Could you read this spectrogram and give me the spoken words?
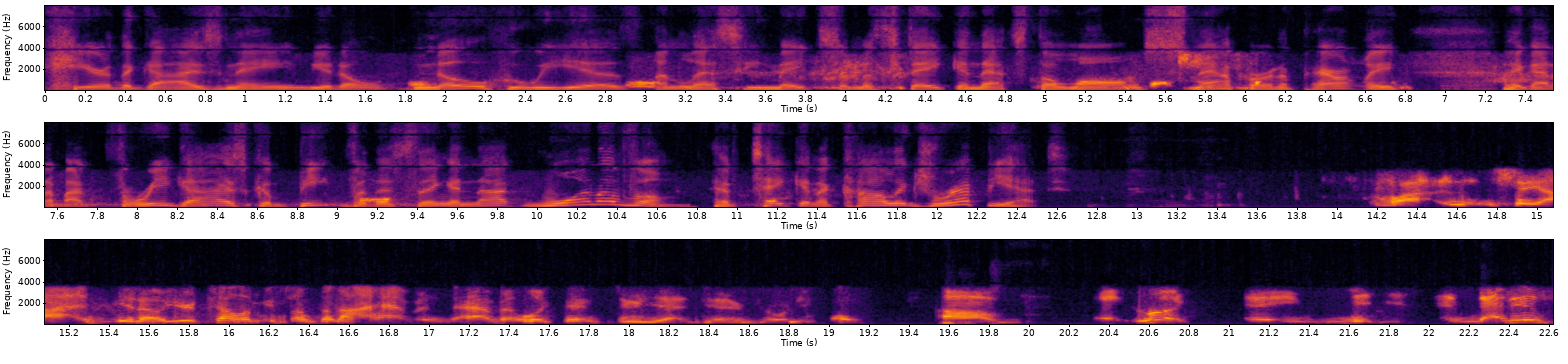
hear the guy's name. You don't know who he is unless he makes a mistake, and that's the long snapper. And apparently, they got about three guys competing for this thing, and not one of them have taken a college rep yet. Well, see, I you know you're telling me something I haven't haven't looked into yet, Jared Jordan. Um, look, that is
